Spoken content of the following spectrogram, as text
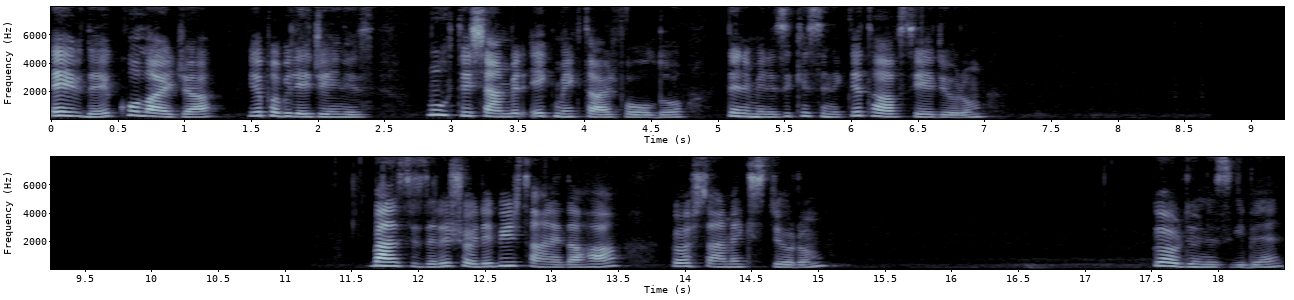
Evde kolayca yapabileceğiniz muhteşem bir ekmek tarifi oldu. Denemenizi kesinlikle tavsiye ediyorum. Ben sizlere şöyle bir tane daha göstermek istiyorum. Gördüğünüz gibi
